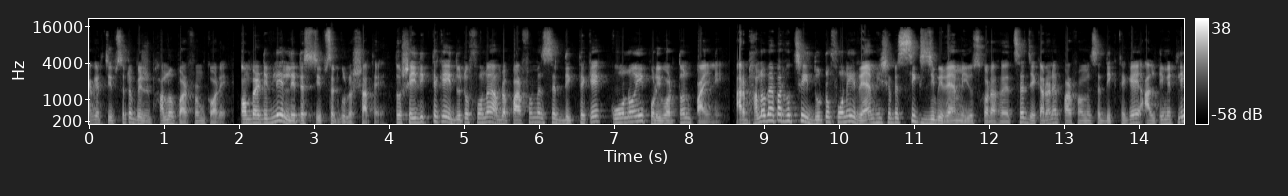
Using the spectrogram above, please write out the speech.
আগের চিপসেটও বেশ ভালো পারফর্ম করে কম্পারেটিভলি লেটেস্ট চিপসেটগুলোর সাথে। তো সেই দিক থেকে এই দুটো ফোনে আমরা পারফরমেন্সের দিক থেকে কোনোই পরিবর্তন পাইনি। আর ভালো ব্যাপার হচ্ছে এই দুটো ফোনেই র্যাম হিসেবে সিক্স জিবি র্যাম ইউজ করা হয়েছে, যে কারণে পারফরমেন্সের দিক থেকে আলটিমেটলি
